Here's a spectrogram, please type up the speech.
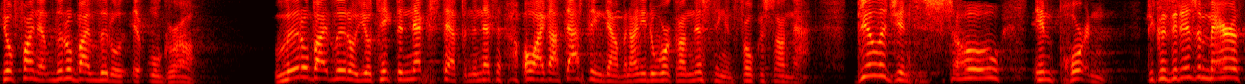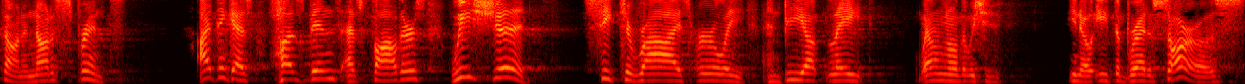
you'll find that little by little it will grow. Little by little, you'll take the next step and the next step. Oh, I got that thing down, but I need to work on this thing and focus on that. Diligence is so important because it is a marathon and not a sprint. I think as husbands, as fathers, we should seek to rise early and be up late. Well, I don't know that we should you know, eat the bread of sorrows.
